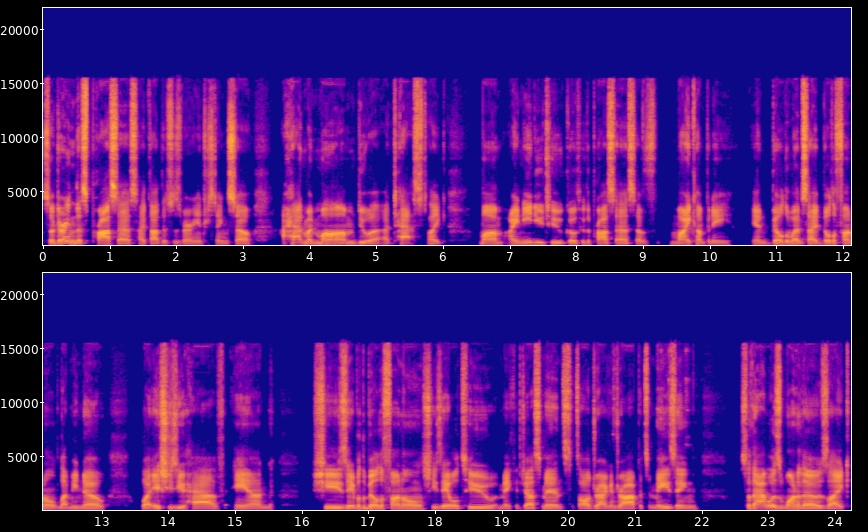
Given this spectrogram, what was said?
So during this process, I thought this was very interesting. So I had my mom do a, a test like, Mom, I need you to go through the process of my company and build a website, build a funnel, let me know what issues you have. And she's able to build a funnel, she's able to make adjustments. It's all drag and drop, it's amazing. So that was one of those like,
